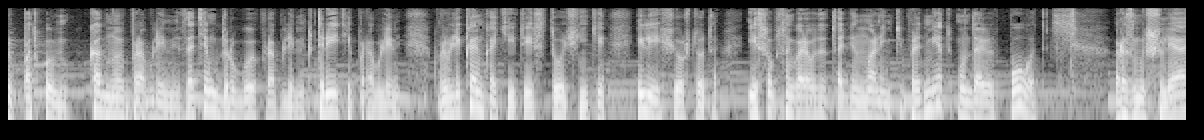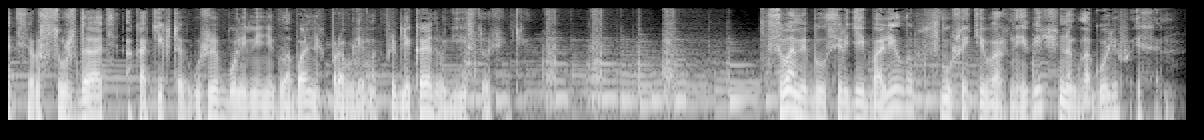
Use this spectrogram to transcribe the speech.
подходим к одной проблеме, затем к другой проблеме, к третьей проблеме, привлекаем какие-то источники или еще что-то. И, собственно говоря, вот этот один маленький предмет, он дает повод размышлять, рассуждать о каких-то уже более-менее глобальных проблемах, привлекая другие источники. С вами был Сергей Болелов. Слушайте важные вещи на Глаголев ФМ.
